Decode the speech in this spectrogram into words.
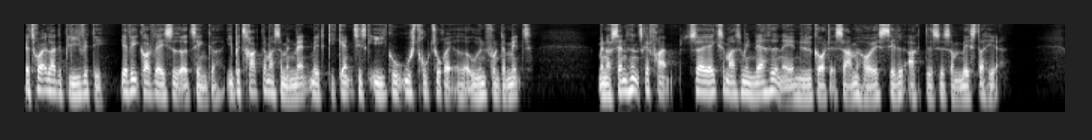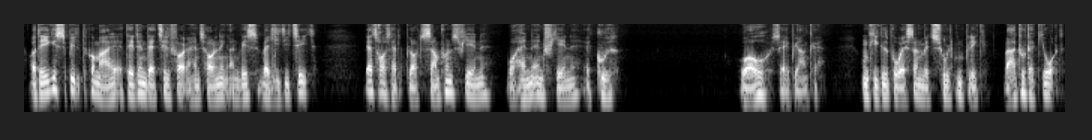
Jeg tror, jeg lader det blive ved det. Jeg ved godt, hvad I sidder og tænker. I betragter mig som en mand med et gigantisk ego, ustruktureret og uden fundament. Men når sandheden skal frem, så er jeg ikke så meget som i nærheden af at nyde godt af samme høje selvagtelse som mester her. Og det er ikke spildt på mig, at det den der tilføjer hans holdninger en vis validitet. Jeg er trods alt blot samfundsfjende, hvor han er en fjende af Gud. Wow, sagde Bianca. Hun kiggede på Western med et sulten blik. Hvad har du da gjort?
